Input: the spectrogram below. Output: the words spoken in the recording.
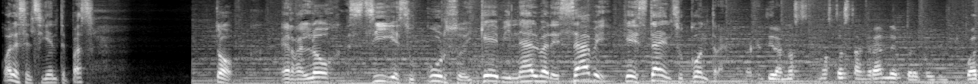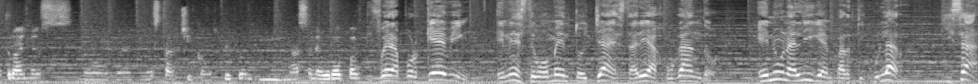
cuál es el siguiente paso. Top. El reloj sigue su curso y Kevin Álvarez sabe que está en su contra. Argentina no, no estás tan grande, pero por 24 años no, no es tan chico, ¿me explico? Y más en Europa. Si fuera por Kevin, en este momento ya estaría jugando en una liga en particular, quizá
